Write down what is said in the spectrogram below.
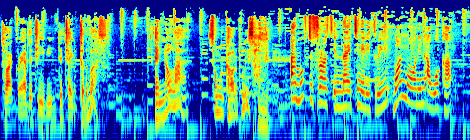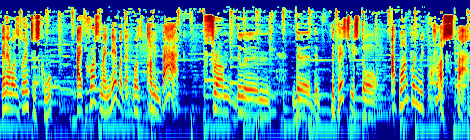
so I grabbed the TV to take to the bus, and no lie, someone called the police on me. I moved to France in 1983. One morning I woke up and I was going to school. I crossed my neighbor that was coming back from the, um, the, the, the pastry store. At one point we crossed path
